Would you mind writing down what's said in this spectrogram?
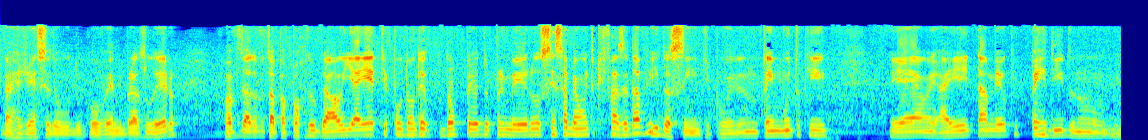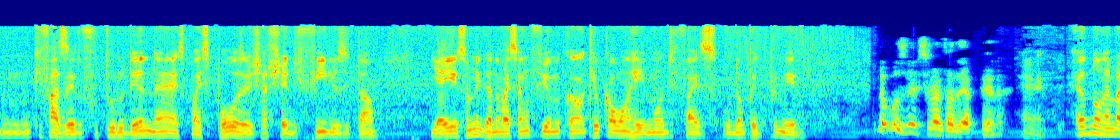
da regência do, do governo brasileiro. Foi avisado a voltar para Portugal e aí é tipo o Dom, Dom Pedro I sem saber muito o que fazer da vida, assim. Tipo, ele não tem muito que... É, aí tá meio que perdido no, no, que fazer do futuro dele, né? Com a esposa, já cheia de filhos e tal. E aí, se não me engano, vai ser um filme que o Cauan Raymond faz o Dom Pedro I. Vamos ver se vai valer a pena. É. Eu não lembro,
